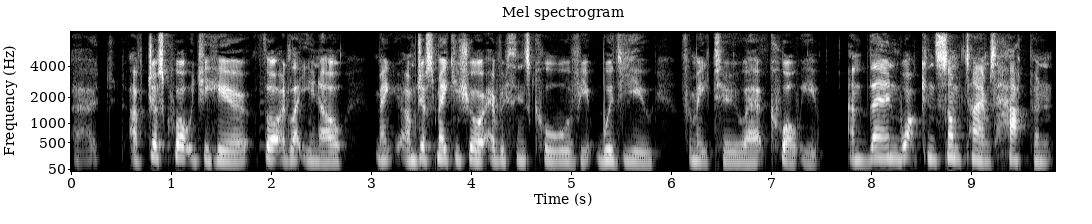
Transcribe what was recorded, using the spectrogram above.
Uh, I've just quoted you here. Thought I'd let you know. Make, I'm just making sure everything's cool with you, with you for me to uh, quote you." And then what can sometimes happen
